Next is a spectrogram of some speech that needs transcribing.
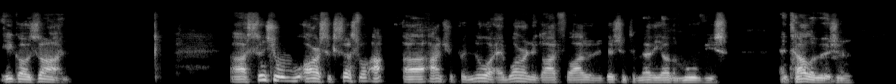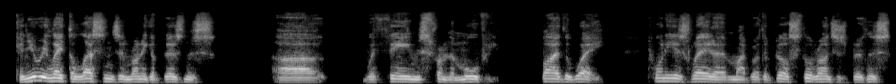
he goes on. Uh, since you are a successful uh, uh, entrepreneur and were in The Godfather, in addition to many other movies and television, can you relate the lessons in running a business uh, with themes from the movie? By the way, 20 years later, my brother Bill still runs his business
